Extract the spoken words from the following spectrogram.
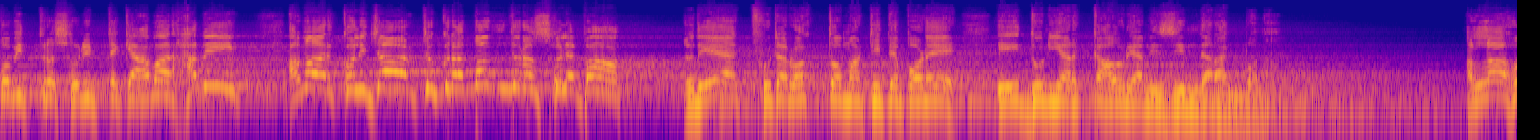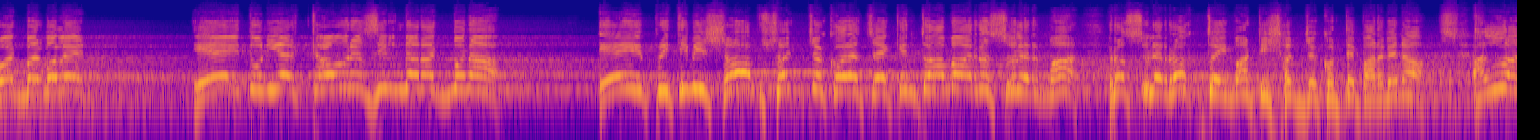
পবিত্র শরীর থেকে আমার হাবিব, আমার কলিজার টুকরা বন্ধু রসুলে পাক যদি এক ফুটা রক্ত মাটিতে পড়ে, এই দুনিয়ার কাউরে আমি জিন্দা রাখব না। আল্লাহ একবার বলেন, এই দুনিয়ার কাউরে জিন্দা রাখব না। এই পৃথিবী সব সহ্য করেছে, কিন্তু আমার রসুলের মা, রসুলের রক্ত এই মাটি সহ্য করতে পারবে না। আল্লাহ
